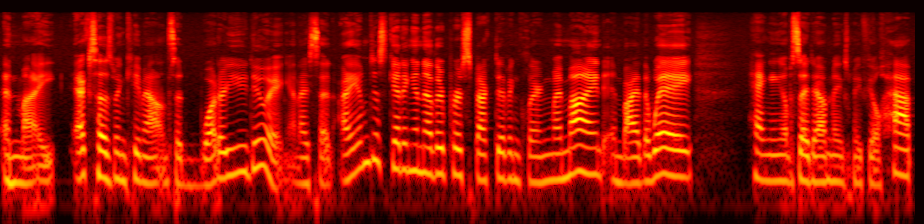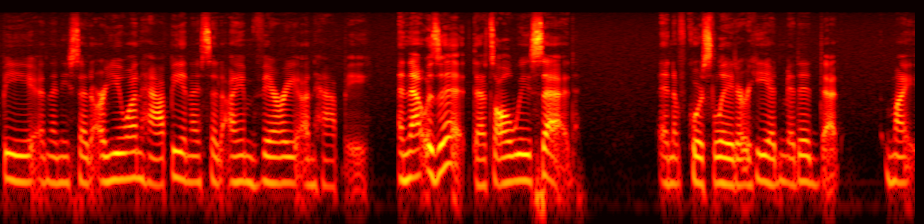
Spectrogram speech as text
And my ex-husband came out and said, "What are you doing?" And I said, "I am just getting another perspective and clearing my mind. And by the way, hanging upside down makes me feel happy." And then he said, "Are you unhappy?" And I said, "I am very unhappy." And that was it. That's all we said. And of course, later he admitted that my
